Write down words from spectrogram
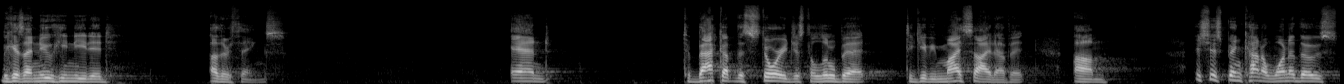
because I knew he needed other things. And to back up the story just a little bit, to give you my side of it, um, it's just been kind of one of those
